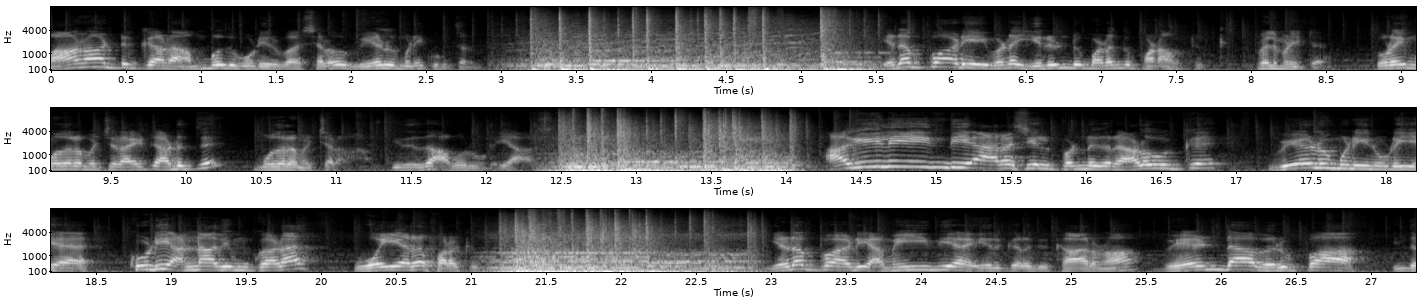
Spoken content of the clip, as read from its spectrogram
மாநாட்டுக்கான ஐம்பது கோடி ரூபாய் செலவு வேலுமணி கொடுத்துருக்கு எடப்பாடியை விட இரண்டு மடங்கு பணம் விட்டுருக்கு வேலுமணிட்ட. துணை முதலமைச்சர் ஆயிட்டு அடுத்து முதலமைச்சர் ஆகும் இதுதான் அவருடைய ஆசை. அகில இந்திய அரசியல் பண்ணுகிற அளவுக்கு வேலுமணியினுடைய கொடி அதிமுக உயர பறக்குது. எடப்பாடி அமைதியா இருக்கிறதுக்கு காரணம் வேண்டா வெறுப்பா இந்த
